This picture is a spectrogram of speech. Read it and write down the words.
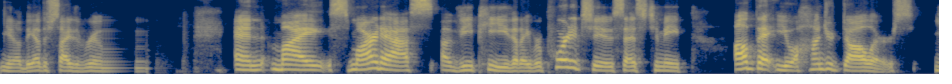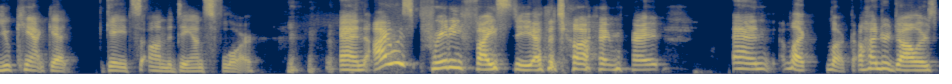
you know, the other side of the room. And my smartass uh, VP that I reported to says to me, I'll bet you a hundred dollars you can't get Gates on the dance floor. and I was pretty feisty at the time, right? And like, look, a hundred dollars,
